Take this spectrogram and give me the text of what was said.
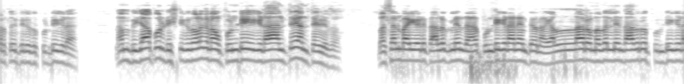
ಬರ್ತೈತಿ ರೀ ಇದು ಪುಂಡಿ ಗಿಡ. ನಮ್ಮ ಬಿಜಾಪುರ ಡಿಸ್ಟಿಕ್ದೊಳಗೆ ನಾವು ಪುಂಡಿ ಗಿಡ ಅಂತೇ ಅಂತೇವೆ ಇದು. ಬಸವನ ಬಾಗೇಡಿ ತಾಲೂಕಿನಿಂದ ಪುಂಡಿ ಗಿಡನೇ ಅಂತೇವೆ ನಾವು. ಎಲ್ಲರೂ ಮೊದಲಿನಿಂದ ಆದರೂ ಪುಂಡಿ ಗಿಡ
